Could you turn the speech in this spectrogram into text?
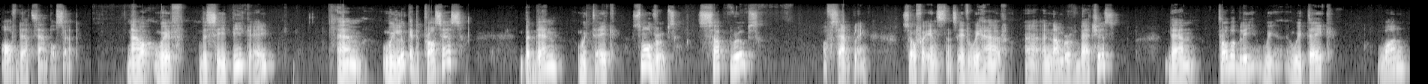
of that sample set. Now with the CPK, um, we look at the process, but then we take small groups, subgroups of sampling. So for instance, if we have uh, a number of batches, then probably we, we take one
